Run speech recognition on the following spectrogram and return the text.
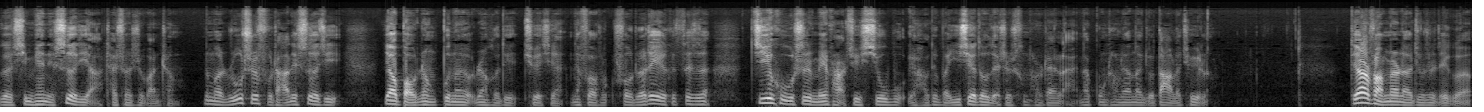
个芯片的设计啊才算是完成。那么如此复杂的设计。要保证不能有任何的缺陷，那否否则这个这是几乎是没法去修补的哈，对吧？一切都得是从头再来，那工程量那就大了去了。第二方面呢，就是这个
